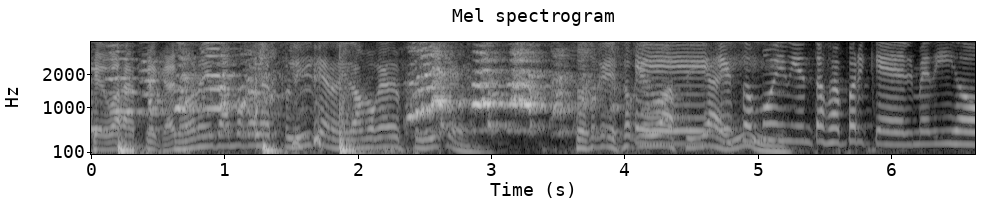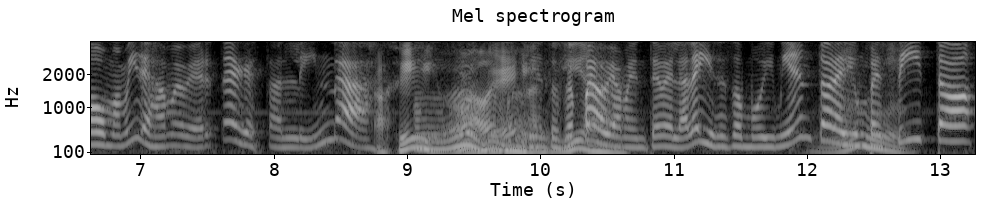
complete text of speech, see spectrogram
qué vas a explicar? No necesitamos que lo explique, no necesitamos que lo explique. Eso, eso quedó Eh, así ahí. Esos movimientos fue porque él me dijo, mami, déjame verte, que estás linda. Así. Ah, ok. Y entonces, pues, obviamente, ¿verdad? Le hice esos movimientos, le di un Mm. besito.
